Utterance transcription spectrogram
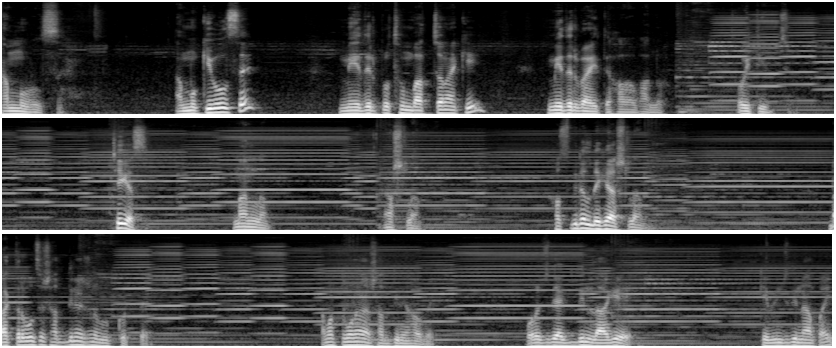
আম্মু বলছে। আম্মু কি বলছে? মেয়েদের প্রথম বাচ্চা নাকি মেয়েদের বাড়িতে হওয়া ভালো। ঐতিহ্য। ঠিক আছে। মানলাম। আসলাম। হসপিটাল দেখে আসলাম। ডাক্তার বলছে সাত দিনের জন্য বুক করতে। আমার তো মনে হয় সাত দিনে হবে। পরে যদি একদিন লাগে কেবিন যদি না পাই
